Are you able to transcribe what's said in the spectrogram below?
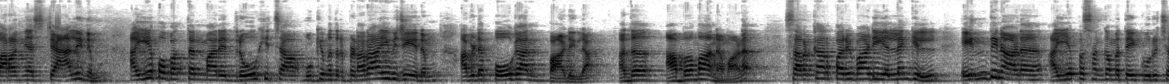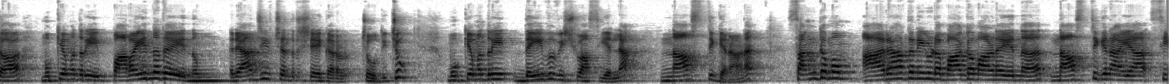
പറഞ്ഞ സ്റ്റാലിനും അയ്യപ്പ ഭക്തന്മാരെ ദ്രോഹിച്ച മുഖ്യമന്ത്രി പിണറായി വിജയനും അവിടെ പോകാൻ പാടില്ല. അത് അപമാനമാണ്. സർക്കാർ പരിപാടി അല്ലെങ്കിൽ എന്തിനാണ് അയ്യപ്പ സംഗമത്തെക്കുറിച്ച് മുഖ്യമന്ത്രി പറയുന്നത് എന്നും രാജീവ് ചന്ദ്രശേഖർ ചോദിച്ചു. മുഖ്യമന്ത്രി ദൈവവിശ്വാസിയല്ല നാസ്തികനാണ്. സംഗമം ആരാധനയുടെ ഭാഗമാണ് എന്ന് നാസ്തികനായ സി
